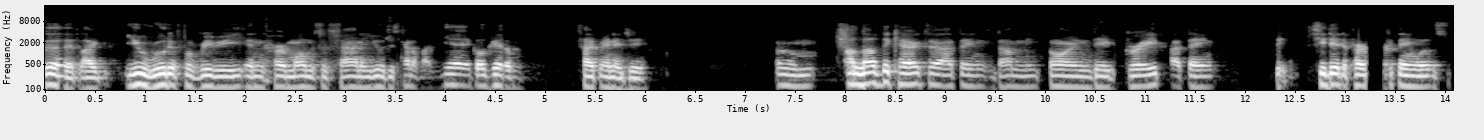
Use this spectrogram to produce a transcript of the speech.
good. Like you rooted for Riri in her moments of shine, and You were just kind of like, yeah, go get him, type energy. Um, I love the character. I think Dominique Thorne did great. I think she did the perfect thing, was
